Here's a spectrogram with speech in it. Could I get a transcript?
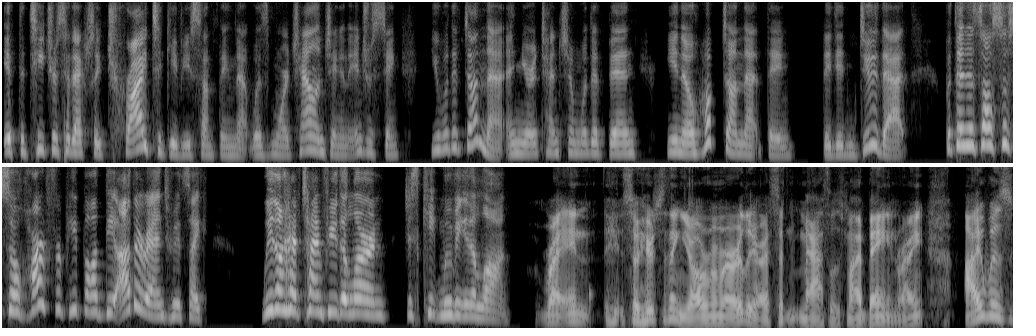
If the teachers had actually tried to give you something that was more challenging and interesting, you would have done that and your attention would have been you know, hooked on that thing. They didn't do that. But then it's also so hard for people at the other end who it's like, we don't have time for you to learn. Just keep moving it along. Right. And so here's the thing. Y'all remember earlier I said math was my bane, right? I was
